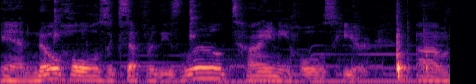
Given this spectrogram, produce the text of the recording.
and no holes except for these little tiny holes here. Um,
